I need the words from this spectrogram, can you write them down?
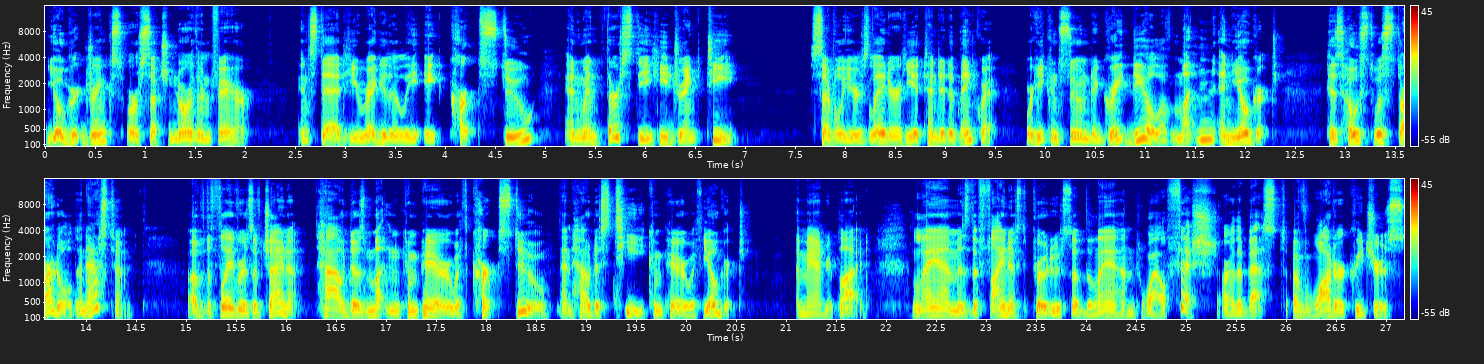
yogurt drinks, or such northern fare. Instead, he regularly ate carp stew, and when thirsty, he drank tea. Several years later, he attended a banquet where he consumed a great deal of mutton and yogurt. His host was startled and asked him, Of the flavors of China, how does mutton compare with carp stew, and how does tea compare with yogurt? The man replied, Lamb is the finest produce of the land, while fish are the best of water creatures.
